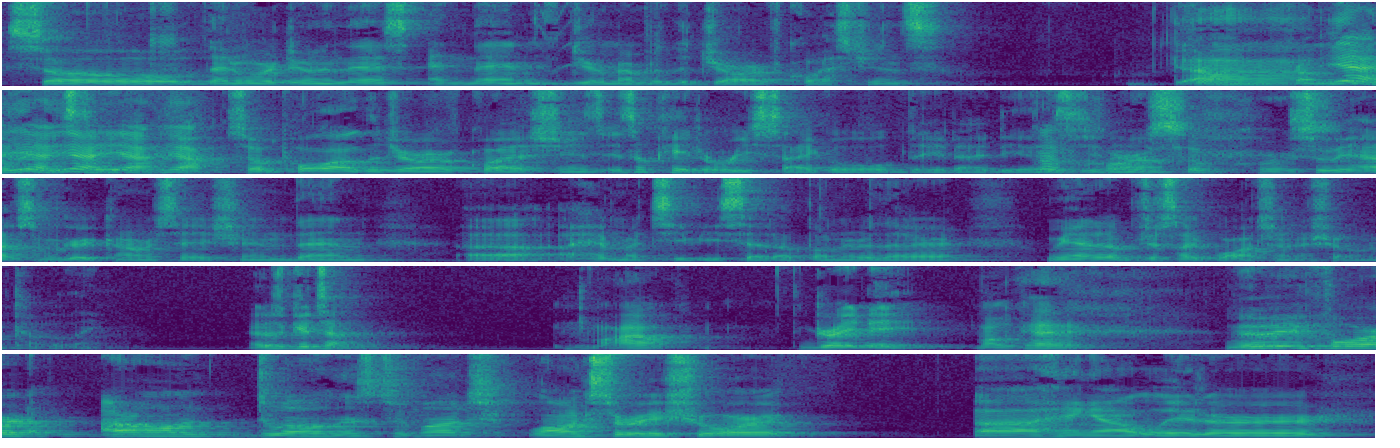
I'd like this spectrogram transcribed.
so then we're doing this, and then do you remember the jar of questions? From- Uh, from yeah, yeah, yeah, yeah, yeah. So pull out the jar of questions. It's okay to recycle old date ideas. Of you course, know? of course. So we have some great conversation. Then uh, I had my TV set up under there. We ended up just like watching a show and cuddling. It was a good time. Wow. Great date. Okay. Moving forward, I don't want to dwell on this too much. Long story short, uh, hang out later.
